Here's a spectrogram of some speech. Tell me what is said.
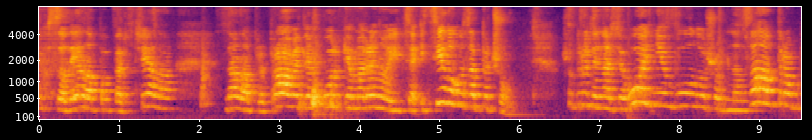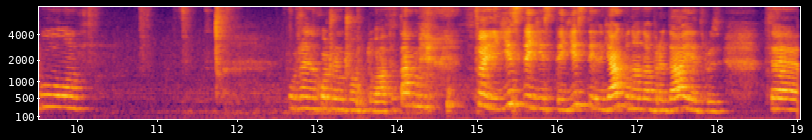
посолила, поперчила, дала приправи для курки, маринується і цілого запечу. Щоб, друзі, на сьогодні було, щоб на завтра було. Вже не хочу нічого готувати. Так мені то є їсти, їсти, їсти. Як воно набридає, друзі. Це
